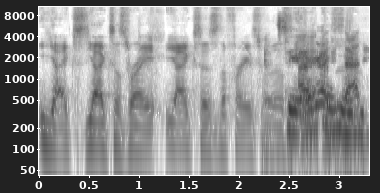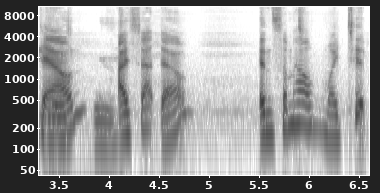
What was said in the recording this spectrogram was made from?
Yikes! Yikes is right. Yikes is the phrase for this. See, I- gotta I sat down. I sat down, and somehow my tip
